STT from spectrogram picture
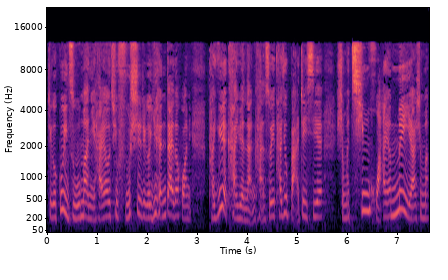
这个贵族嘛，你还要去服侍这个元代的皇帝，他越看越难看，所以他就把这些什么清华呀、媚呀什么，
